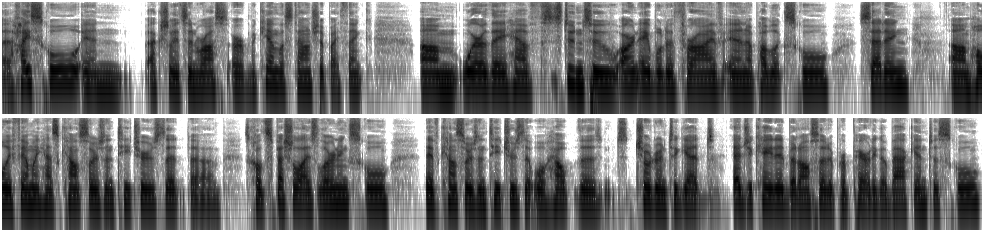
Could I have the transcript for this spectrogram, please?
a high school in actually it's in Ross or McCandless Township, I think, um, where they have students who aren't able to thrive in a public school setting. Um, Holy Family has counselors and teachers that uh, it's called Specialized Learning School They have counselors and teachers that will help the children to get mm-hmm. educated, but also to prepare to go back into school.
